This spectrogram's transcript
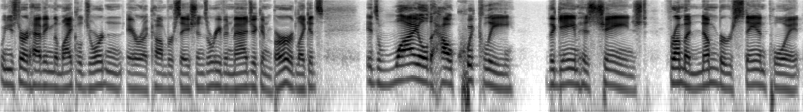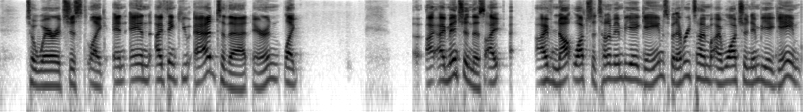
when you start having the Michael Jordan era conversations or even Magic and Bird like it's it's wild how quickly the game has changed from a number standpoint to where it's just like and and I think you add to that Aaron like I, I mentioned this I I've not watched a ton of NBA games but every time I watch an NBA game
